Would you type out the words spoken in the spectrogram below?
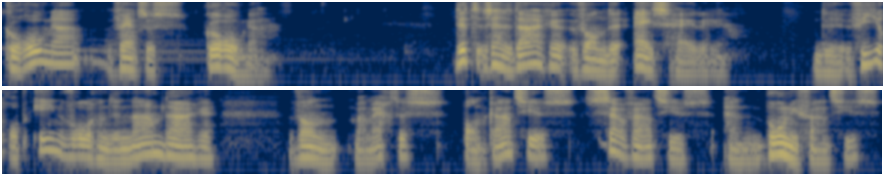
Corona versus corona. Dit zijn de dagen van de ijsheiligen. De vier opeenvolgende naamdagen van Mamertus, Pancratius, Servatius en Bonifatius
